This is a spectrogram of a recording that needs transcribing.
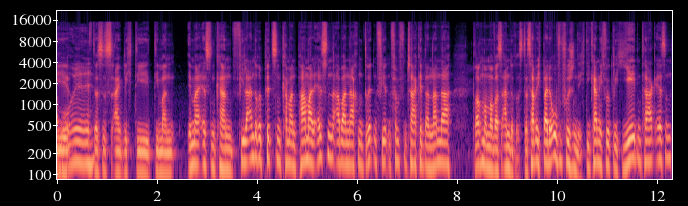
Die, das ist eigentlich die, die man immer essen kann. Viele andere Pizzen kann man ein paar Mal essen, aber nach dem dritten, vierten, fünften Tag hintereinander braucht man mal was anderes. Das habe ich bei der Ofenfrischen nicht. Die kann ich wirklich jeden Tag essen.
